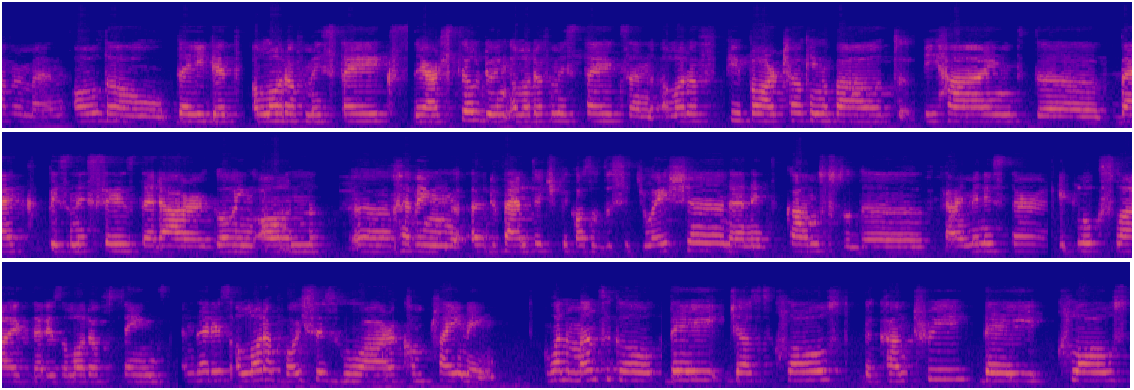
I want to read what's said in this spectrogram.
Government, although they did a lot of mistakes, they are still doing a lot of mistakes, and a lot of people are talking about behind the back businesses that are going on uh, having advantage because of the situation and it comes to the prime minister. It looks like there is a lot of things and there is a lot of voices who are complaining. One month ago they just closed the country. They closed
